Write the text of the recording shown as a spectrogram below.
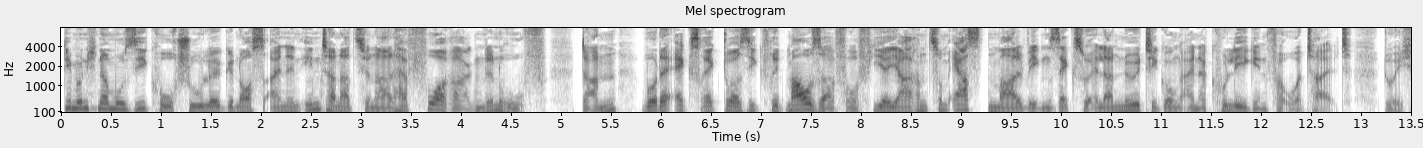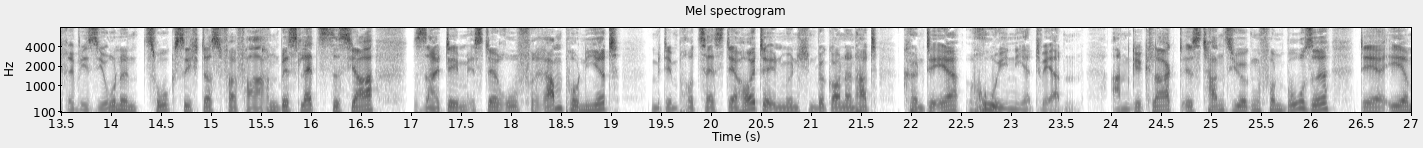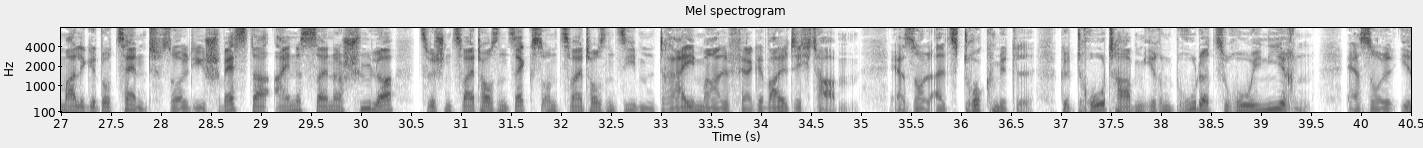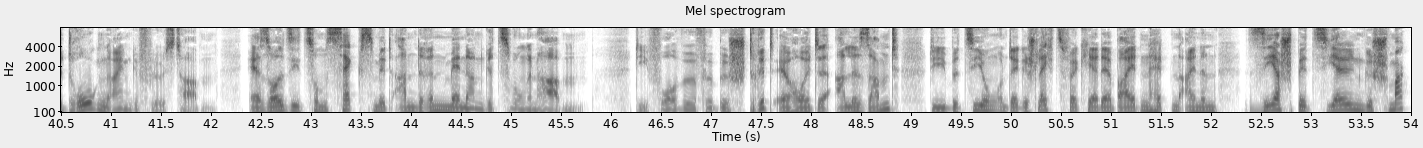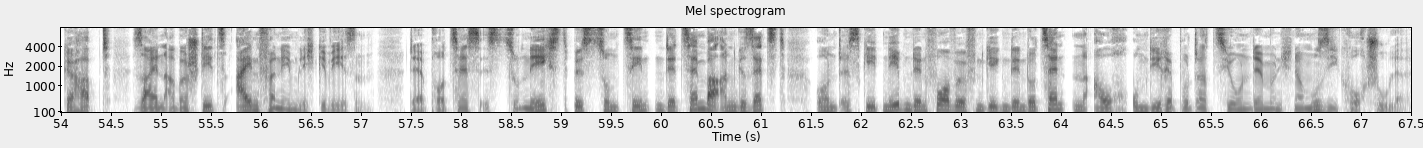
Die Münchner Musikhochschule genoss einen international hervorragenden Ruf. Dann wurde Ex-Rektor Siegfried Mauser vor vier Jahren zum ersten Mal wegen sexueller Nötigung einer Kollegin verurteilt. Durch Revisionen zog sich das Verfahren bis letztes Jahr. Seitdem ist der Ruf ramponiert. Mit dem Prozess, der heute in München begonnen hat, könnte er ruiniert werden. Angeklagt ist Hans-Jürgen von Bose, der ehemalige Dozent, soll die Schwester eines seiner Schüler zwischen 2006 und 2007 dreimal vergewaltigt haben. Er soll als Druckmittel gedroht haben, ihren Bruder zu ruinieren. Er soll ihr Drogen eingeflößt haben. Er soll sie zum Sex mit anderen Männern gezwungen haben. Die Vorwürfe bestritt er heute allesamt. Die Beziehung und der Geschlechtsverkehr der beiden hätten einen sehr speziellen Geschmack gehabt, seien aber stets einvernehmlich gewesen. Der Prozess ist zunächst bis zum 10. Dezember angesetzt und es geht neben den Vorwürfen gegen den Dozenten auch um die Reputation der Münchner Musikhochschule.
